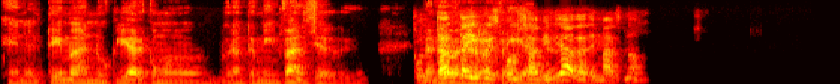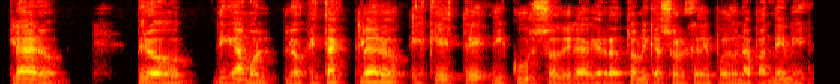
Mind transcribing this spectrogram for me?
en el tema nuclear como durante mi infancia. Con tanta irresponsabilidad, además, ¿no? Claro, pero, digamos, lo que está claro es que este discurso de la guerra atómica surge después de una pandemia.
